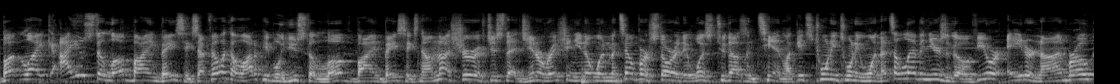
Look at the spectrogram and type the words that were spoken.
but like, I used to love buying basics. I feel like a lot of people used to love buying basics. Now, I'm not sure if just that generation, you know, when Mattel first started, it was 2010. Like, it's 2021. That's 11 years ago. If you were 8 or 9, bro,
